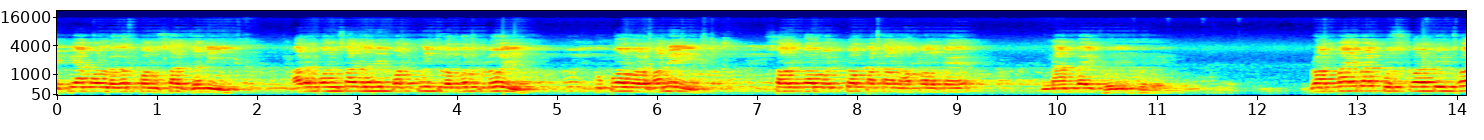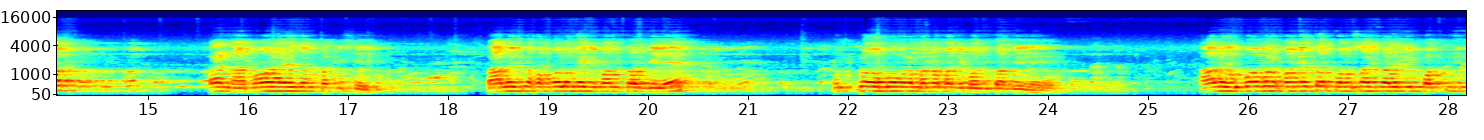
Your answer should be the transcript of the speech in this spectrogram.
এতিয়া মোৰ লগত পঞ্চাছজনী। আৰু পঞ্চাছজনী পত্নীক লগত লৈ উপবৰ্ষণেই স্বৰ্গ মধ্য পাতাল নাম গাই ঘূৰি ফুৰে। ব্ৰহ্মা এবাৰ পুষ্কৰ তীৰ্থত এটা নামৰ আয়োজন পাতিছিল। তালৈকে সকলোকে নিমন্ত্ৰণ দিলে। পুত্ৰ উপবৰ্ষণকো নিমন্ত্ৰণ দিলে। আৰু উপবৰ্ষণেতো পঞ্চাছগৰাকী পত্নীক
